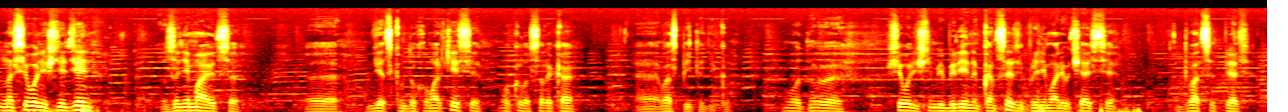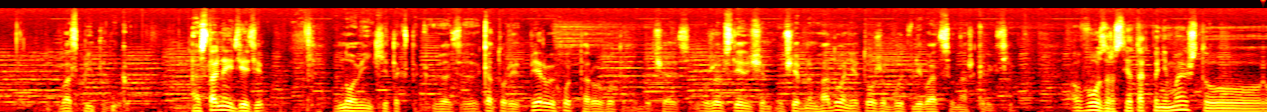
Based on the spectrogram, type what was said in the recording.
На сегодняшний день занимаются э, в детском духовом оркестре около 40 э, воспитанников. Вот, ну, в сегодняшнем юбилейном концерте принимали участие 25 воспитанников. Остальные дети новенькие, так сказать, которые первый год, второй год обучаются. Уже в следующем учебном году они тоже будут вливаться в наш коллектив. Возраст, я так понимаю, что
